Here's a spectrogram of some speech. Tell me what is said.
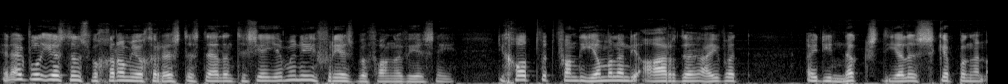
En ek wil eerstens begin om jou gerust te stel en te sê, jy moet nie vrees bevangen wees nie. Die God wat van die hemel en die aarde, hy wat uit die niks die hele skipping en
